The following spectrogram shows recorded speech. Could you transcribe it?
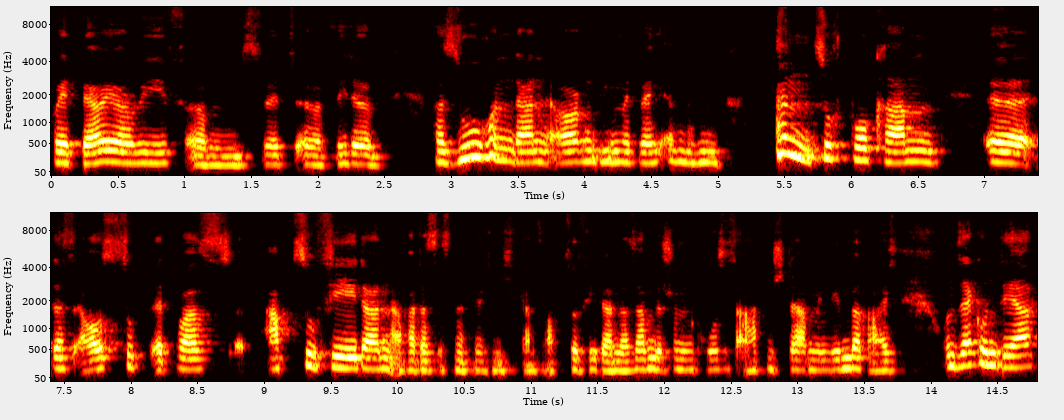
Great Barrier Reef. Ähm, es wird äh, viele versuchen dann irgendwie mit irgendwelchen Zuchtprogrammen äh, das Auszug etwas abzufedern, aber das ist natürlich nicht ganz abzufedern. Da haben wir schon ein großes Artensterben in dem Bereich. Und sekundär,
